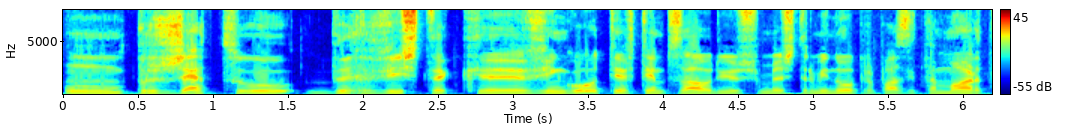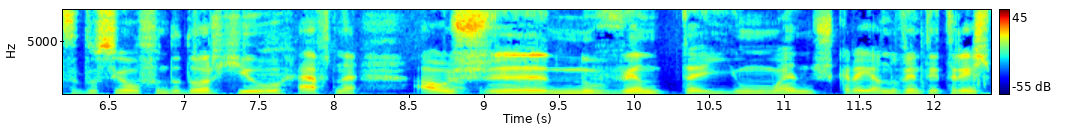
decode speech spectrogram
um projeto de revista que vingou, teve tempos áureos, mas terminou a propósito da morte do seu fundador, Hugh Hefner, aos eh, 91 anos, creio, 93.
